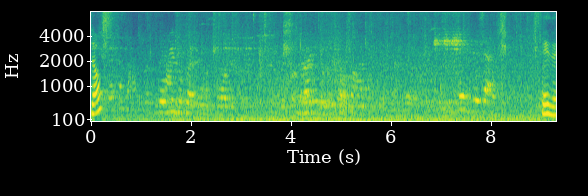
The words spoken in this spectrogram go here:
যাও। এই যে।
